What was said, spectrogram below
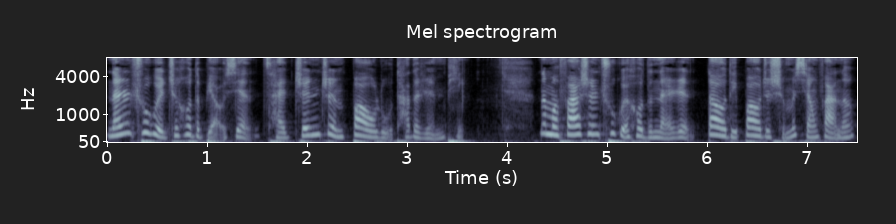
男人出轨之后的表现才真正暴露他的人品。那么，发生出轨后的男人到底抱着什么想法呢？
